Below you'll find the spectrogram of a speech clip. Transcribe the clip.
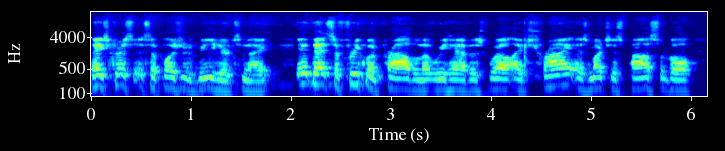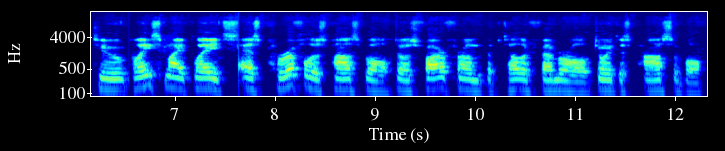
Thanks, Chris. It's a pleasure to be here tonight. It, that's a frequent problem that we have as well. I try as much as possible to place my plates as peripheral as possible, so as far from the patellofemoral joint as possible,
